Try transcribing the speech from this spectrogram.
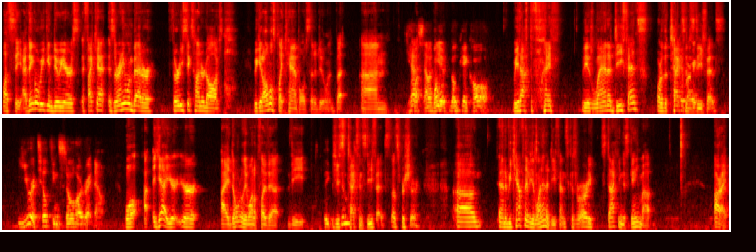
let's see. I think what we can do here is if I can't, is there anyone better? Thirty six hundred dollars. we could almost play Campbell instead of Dulin, but um, yes, what- that would be what an okay call. we'd have to play the Atlanta defense or the Texans right. defense. You are tilting so hard right now. Well, uh, yeah, you're you're. I don't really want to play the the Big Houston. Texans defense. That's for sure. Um, and we can't play the Atlanta defense because we're already stacking this game up. All right,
